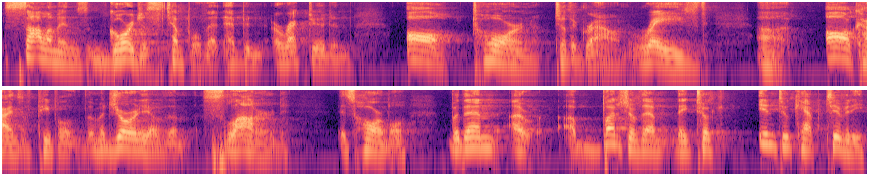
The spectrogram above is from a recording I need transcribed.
Solomon's gorgeous temple that had been erected and all torn to the ground, razed. Uh, all kinds of people, the majority of them slaughtered. It's horrible. But then a, a bunch of them they took into captivity,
